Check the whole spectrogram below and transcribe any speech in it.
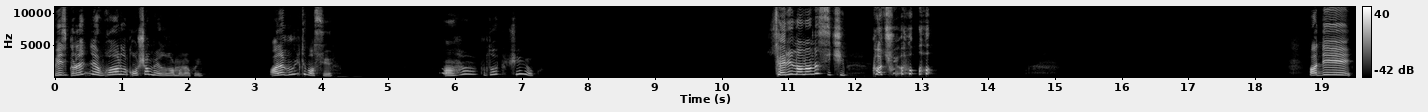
Biz Granny'le bu kadar da koşamıyoruz amına koyayım. Adam ulti basıyor. Aha burada bir şey yok. Senin ananı sikeyim. Kaçıyor. Hadi.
